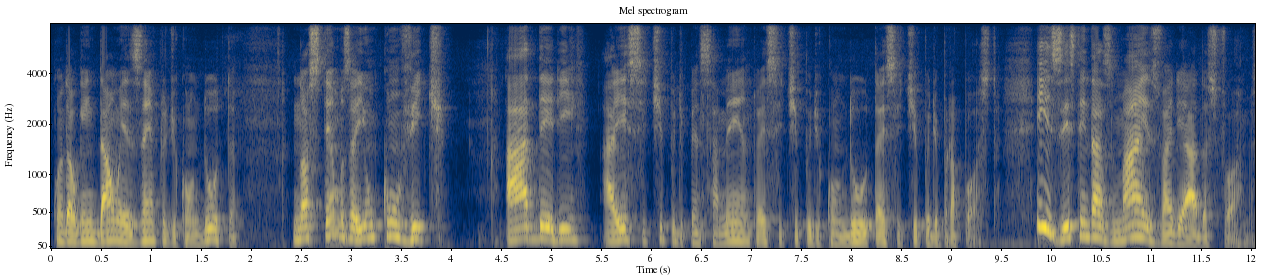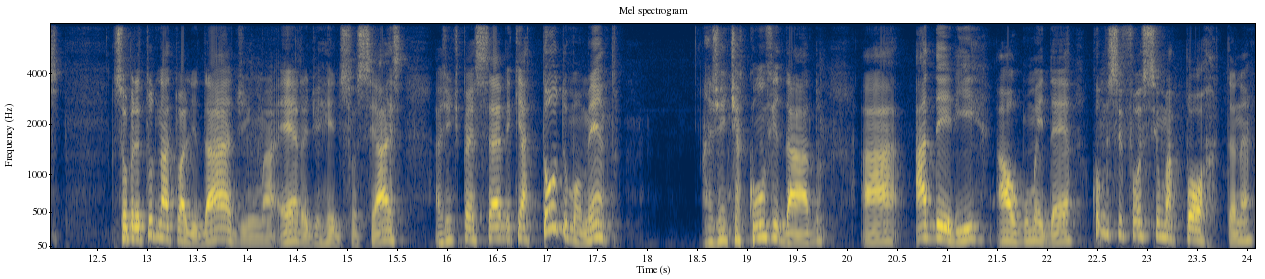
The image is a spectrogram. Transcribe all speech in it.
quando alguém dá um exemplo de conduta, nós temos aí um convite a aderir a esse tipo de pensamento, a esse tipo de conduta, a esse tipo de proposta. E existem das mais variadas formas. Sobretudo na atualidade, em uma era de redes sociais, a gente percebe que a todo momento a gente é convidado a aderir a alguma ideia, como se fosse uma porta, né?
